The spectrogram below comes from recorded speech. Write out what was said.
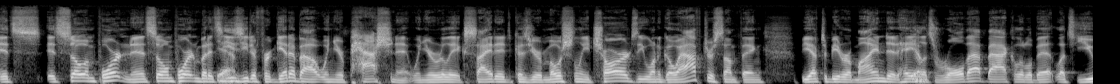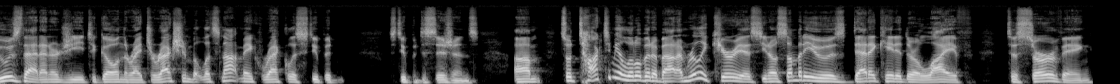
it's it's so important and it's so important but it's yeah. easy to forget about when you're passionate when you're really excited because you're emotionally charged that you want to go after something but you have to be reminded hey yep. let's roll that back a little bit let's use that energy to go in the right direction but let's not make reckless stupid stupid decisions um, so talk to me a little bit about i'm really curious you know somebody who has dedicated their life to serving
